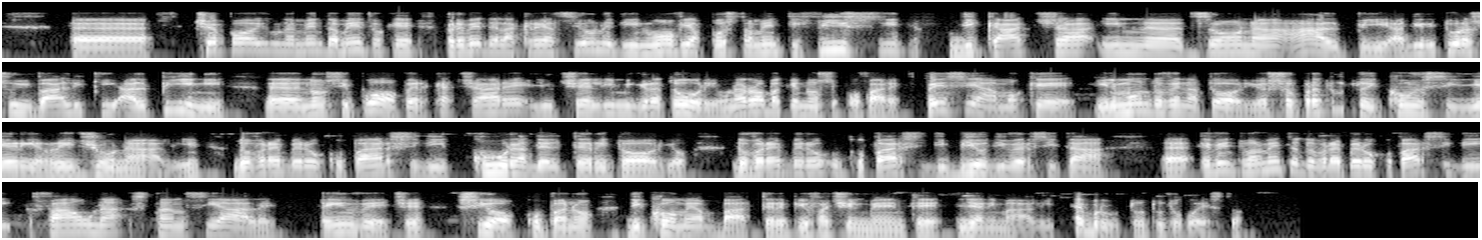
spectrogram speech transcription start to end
Eh, c'è poi un emendamento che prevede la creazione di nuovi appostamenti fissi di caccia in eh, zona Alpi, addirittura sui valichi alpini. Eh, non si può per cacciare gli uccelli migratori, una roba che non si può fare. Pensiamo che il mondo venatorio e soprattutto i consiglieri regionali dovrebbero occuparsi di cura del territorio, dovrebbero occuparsi di biodiversità, eh, eventualmente dovrebbero occuparsi di fauna stanziale e invece si occupano di come abbattere più facilmente gli animali. È brutto tutto questo.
